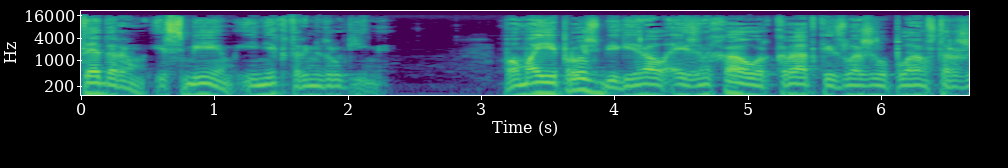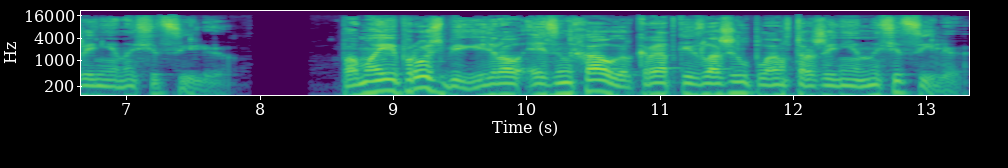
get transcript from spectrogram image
Тедером, Исмеем и некоторыми другими. По моей просьбе генерал Эйзенхауэр кратко изложил план вторжения на Сицилию. По моей просьбе генерал Эйзенхауэр кратко изложил план вторжения на Сицилию.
